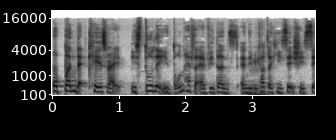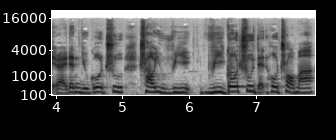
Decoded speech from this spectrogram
open that case, right, it's too late. You don't have the evidence, and it becomes a he said, she said, right? Then you go through trial, you re re go through that whole trauma,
